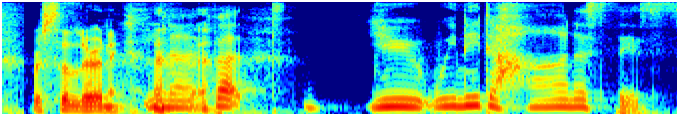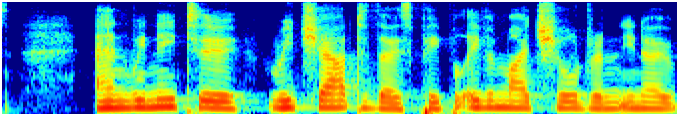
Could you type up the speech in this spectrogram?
we're still learning. you know but you we need to harness this and we need to reach out to those people. Even my children you know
